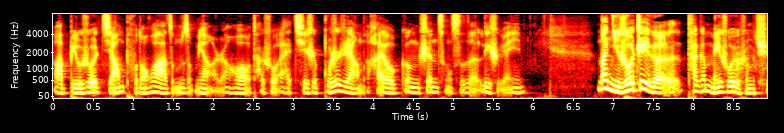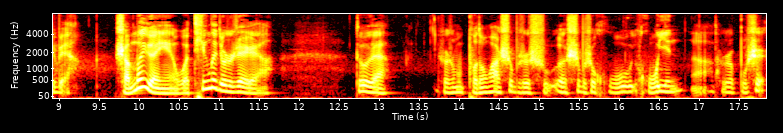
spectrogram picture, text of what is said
啊，比如说讲普通话怎么怎么样，然后他说：“哎，其实不是这样的，还有更深层次的历史原因。”那你说这个他跟没说有什么区别啊？什么原因？我听的就是这个呀，对不对？说什么普通话是不是属呃是不是胡胡音啊？他说不是。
